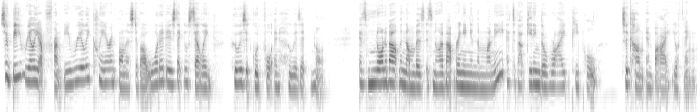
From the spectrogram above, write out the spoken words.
So be really upfront, be really clear and honest about what it is that you're selling who is it good for and who is it not. It's not about the numbers, it's not about bringing in the money, it's about getting the right people to come and buy your thing.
